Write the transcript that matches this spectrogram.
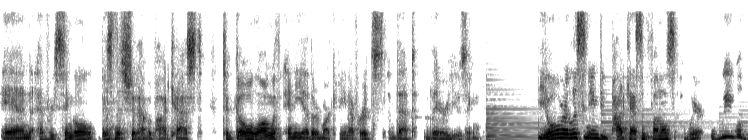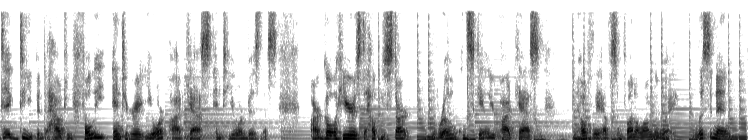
and every single business should have a podcast to go along with any other marketing efforts that they're using. You're listening to Podcasts and Funnels, where we will dig deep into how to fully integrate your podcast into your business. Our goal here is to help you start, grow, and scale your podcast, and hopefully have some fun along the way. Listen in,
